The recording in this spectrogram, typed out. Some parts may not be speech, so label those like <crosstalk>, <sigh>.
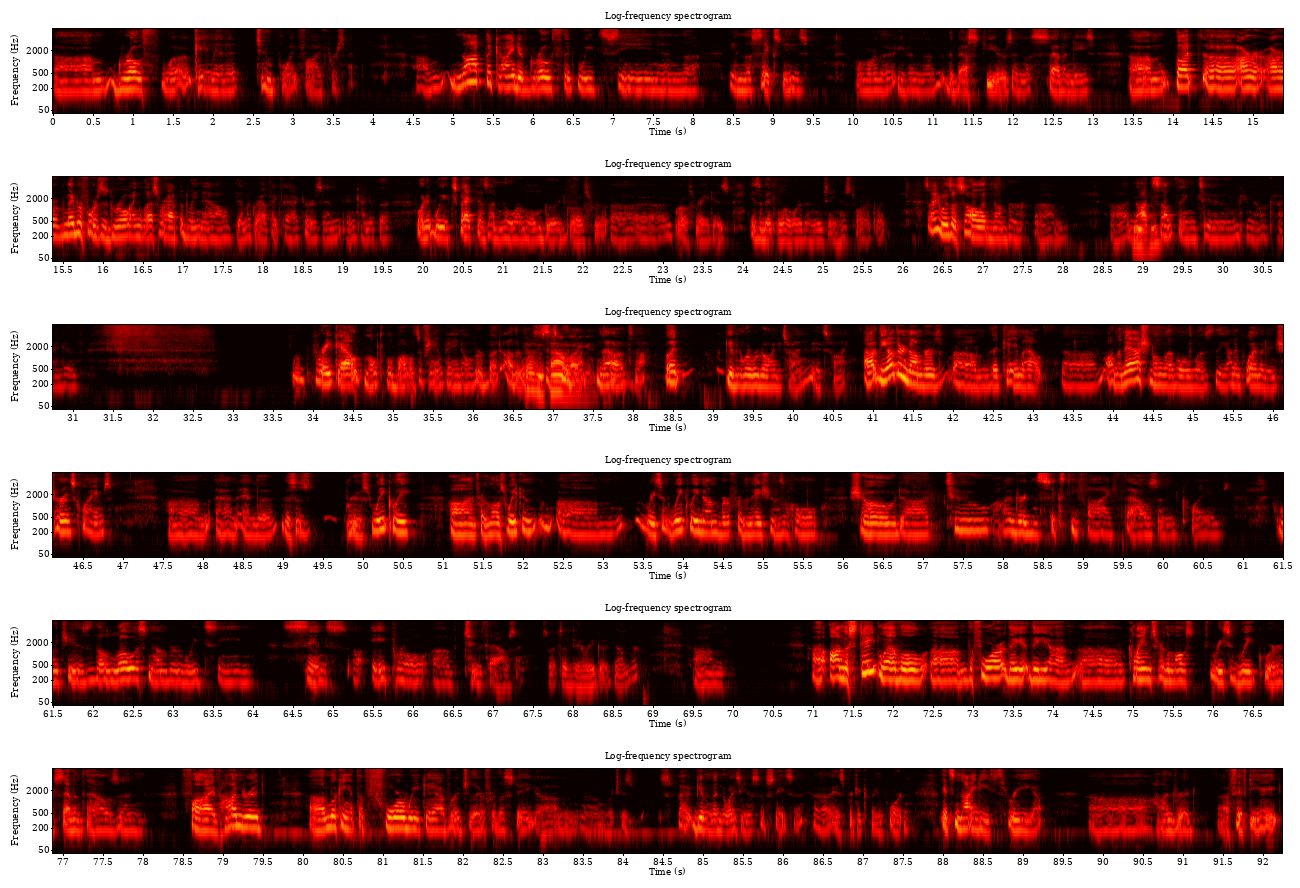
um, growth w- came in at 2.5 percent. Um, not the kind of growth that we'd seen in the in the 60s or the, even the, the best years in the 70s. Um, but uh, our, our labor force is growing less rapidly now, demographic factors, and, and kind of the what we expect as a normal good growth uh, growth rate is is a bit lower than we've seen historically. So it was a solid number, um, uh, not mm-hmm. something to you know kind of break out multiple bottles of champagne over, but otherwise doesn't sound like one. it. No, it's not. But given where we're going, it's fine. It's fine. Uh, the other numbers um, that came out uh, on the national level was the unemployment insurance claims, um, and and the, this is produced weekly. Uh, and for the most weekend, um, recent weekly number for the nation as a whole showed uh, 265,000 claims, which is the lowest number we'd seen since uh, April of 2000. So it's a very good number. Um, uh, on the state level, um, the four the the um, uh, claims for the most recent week were seven thousand five hundred. Uh, looking at the four week average there for the state, um, um, which is, given the noisiness of states, uh, is particularly important, it's 9,358,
